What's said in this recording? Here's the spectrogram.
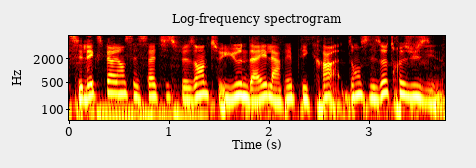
Si l'expérience est satisfaisante, Hyundai la répliquera dans ses autres usines.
